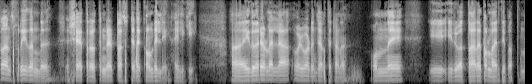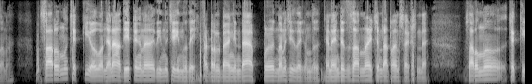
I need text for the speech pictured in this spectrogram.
ട്രാൻസ്ഫർ ചെയ്തിട്ടുണ്ട്. ക്ഷേത്രത്തിന്റെ ട്രസ്റ്റിന്റെ അക്കൗണ്ടില്ലേ അതിലേക്ക് ഇതുവരെയുള്ള എല്ലാ വഴിപാടും ചേർത്തിട്ടാണ്. ഒന്ന് ഈ ഇരുപത്താറ് തൊള്ളായിരത്തി പത്ത് എന്നാണ് സാർ ഒന്ന് ചെക്ക് ചെയ്യുമോ ഞാൻ ആദ്യമായിട്ട് ഇങ്ങനെ ഇതിൽ നിന്ന് ചെയ്യുന്നതേ. ഫെഡറൽ ബാങ്കിന്റെ ആപ്പ് എന്നാണ് ചെയ്തേക്കുന്നത്. ഞാൻ അതിന്റെ ഇത് സാറിന് അയച്ചിട്ടുണ്ട് ആ ട്രാൻസാക്ഷന്റെ സാർ ഒന്ന് ചെക്ക്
